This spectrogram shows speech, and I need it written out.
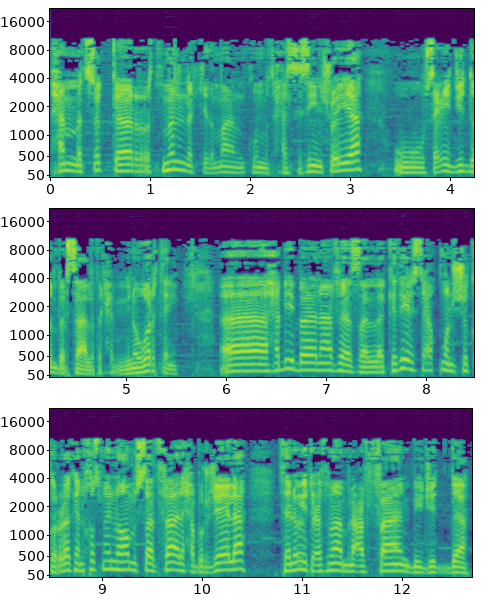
فمحمد سكر أتمنى كذا ما نكون متحسسين شوية وسعيد جدا برسالتك حبيبي نورتني. أه حبيبنا فيصل كثير يستحقون الشكر ولكن خص منهم أستاذ فالح أبو رجيلة ثانوية عثمان بن عفان بجدة.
